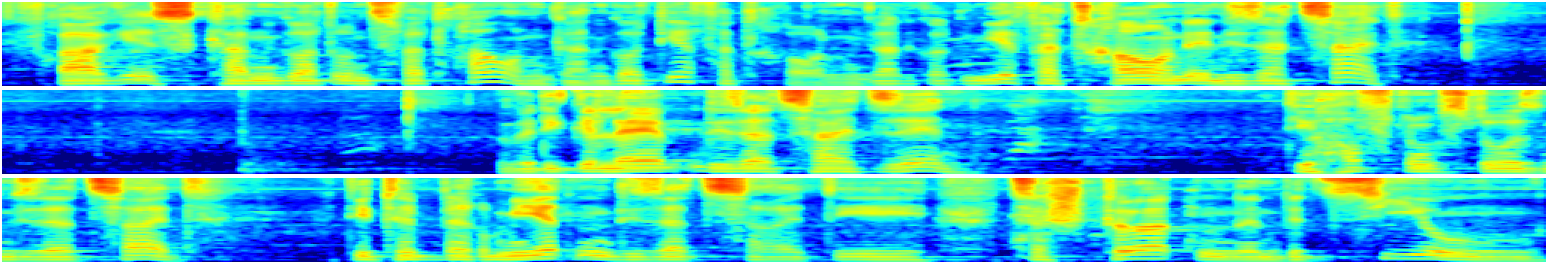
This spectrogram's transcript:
Die Frage ist, kann Gott uns vertrauen? Kann Gott dir vertrauen? Kann Gott mir vertrauen in dieser Zeit? Wenn wir die Gelähmten dieser Zeit sehen, die Hoffnungslosen dieser Zeit, die Deprimierten dieser Zeit, die Zerstörten in Beziehungen,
